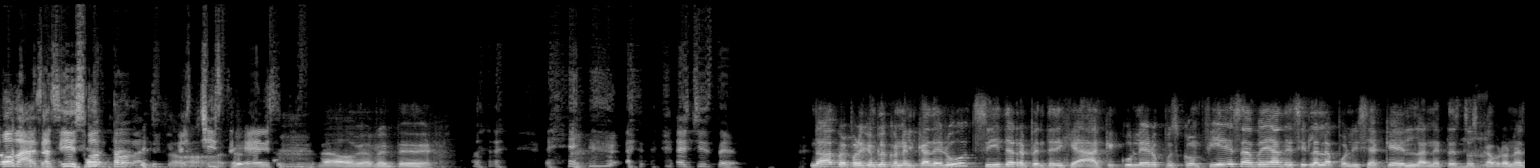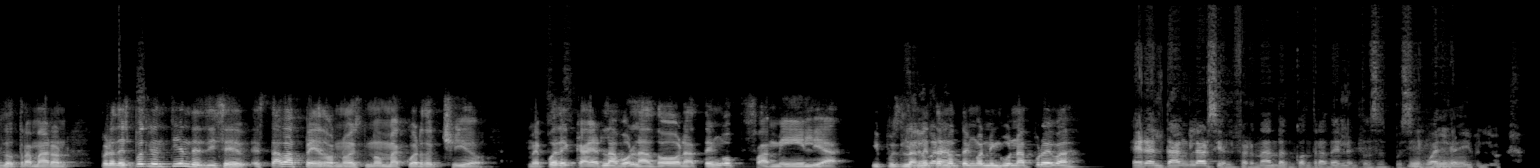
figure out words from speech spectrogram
todas, así son todas. Es chiste, es. No, obviamente. es chiste. No, pero por ejemplo con el Caderú, sí de repente dije, ah, qué culero, pues confiesa, ve a decirle a la policía que la neta estos cabrones lo tramaron. Pero después lo entiendes, dice, estaba pedo, no es, no me acuerdo chido. Me puede caer la voladora, tengo familia, y pues la neta no tengo ninguna prueba. Era el Danglars y el Fernando en contra de él, entonces pues igual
